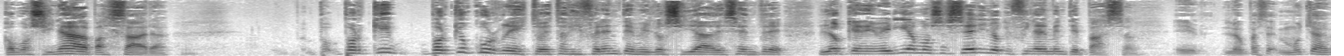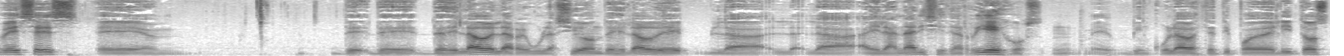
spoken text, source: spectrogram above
como si nada pasara. ¿Por qué, ¿Por qué ocurre esto, estas diferentes velocidades entre lo que deberíamos hacer y lo que finalmente pasa? Eh, lo pasa muchas veces eh, de, desde el lado de la regulación, desde el lado de el análisis de riesgos eh, vinculado a este tipo de delitos,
